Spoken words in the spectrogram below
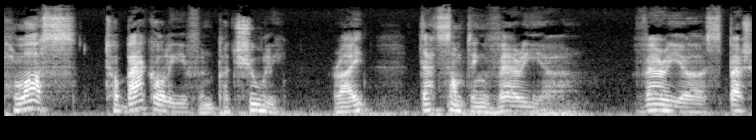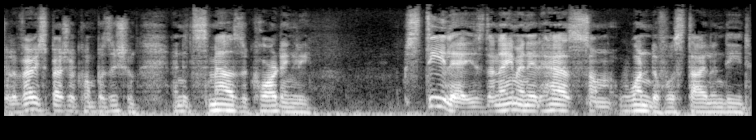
plus tobacco leaf and patchouli, right? That's something very, uh, very uh, special, a very special composition, and it smells accordingly. Stile is the name, and it has some wonderful style indeed.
